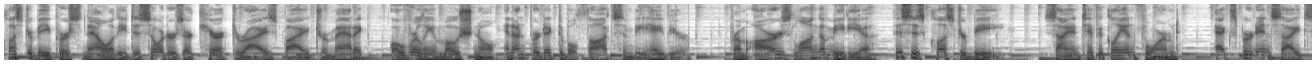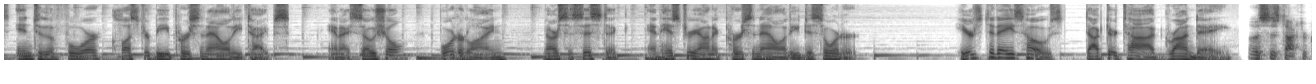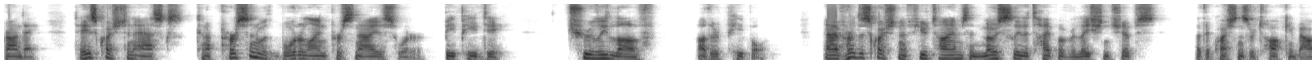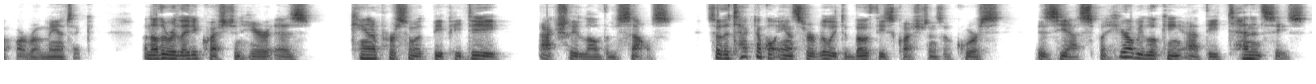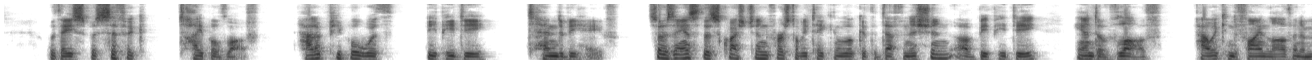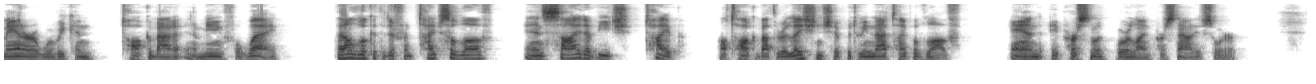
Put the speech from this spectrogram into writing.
Cluster B personality disorders are characterized by dramatic, overly emotional, and unpredictable thoughts and behavior. From Ars Longa Media, this is Cluster B, scientifically informed, expert insights into the four Cluster B personality types antisocial, borderline, narcissistic, and histrionic personality disorder. Here's today's host, Dr. Todd Grande. This is Dr. Grande. Today's question asks, can a person with borderline personality disorder, BPD, truly love other people? Now, I've heard this question a few times and mostly the type of relationships that the questions are talking about are romantic. Another related question here is, can a person with BPD actually love themselves? So the technical answer really to both these questions, of course, is yes. But here I'll be looking at the tendencies with a specific type of love. How do people with BPD tend to behave? So as I answer this question, first I'll be taking a look at the definition of BPD and of love, how we can define love in a manner where we can talk about it in a meaningful way. Then I'll look at the different types of love, and inside of each type, I'll talk about the relationship between that type of love and a person with borderline personality disorder.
